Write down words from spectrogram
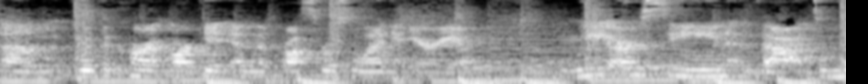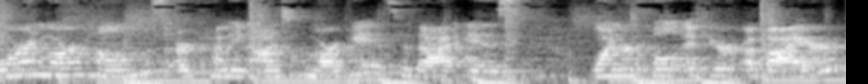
um, with the current market in the Prosperous Celina area? We are seeing that more and more homes are coming onto the market, so that is wonderful if you're a buyer.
